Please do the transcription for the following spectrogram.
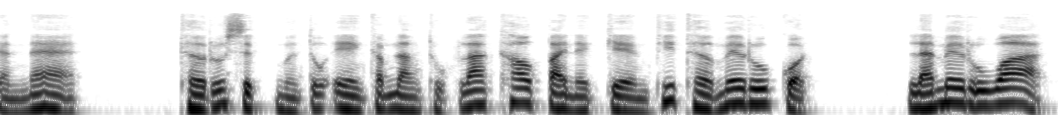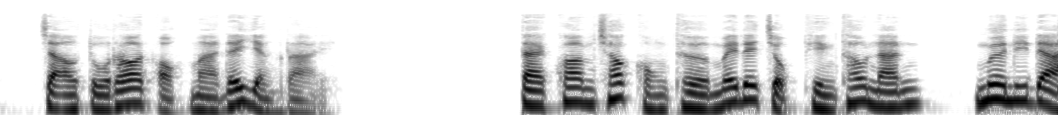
กันแน่ เธอรู้สึกเหมือนตัวเองกำลังถูกลากเข้าไปในเกมที่เธอไม่รู้กฎ และไม่รู้ว่าจะเอาตัวรอดออกมาได้อย่างไร แต่ความช็อกของเธอไม่ได้จบเพียงเท่านั้น เมื่อนิดา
